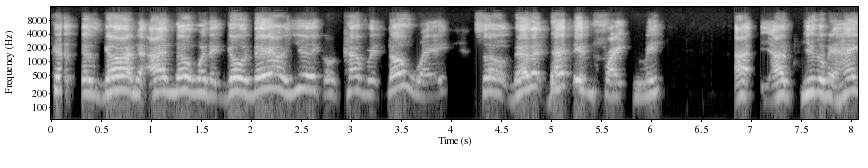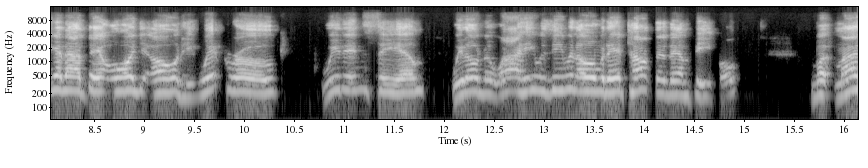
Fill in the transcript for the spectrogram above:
Because God, I know when it go down, you ain't gonna cover it no way. So that that didn't frighten me. I, I, you're gonna be hanging out there on your own. He went rogue. We didn't see him. We don't know why he was even over there talking to them people. But my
